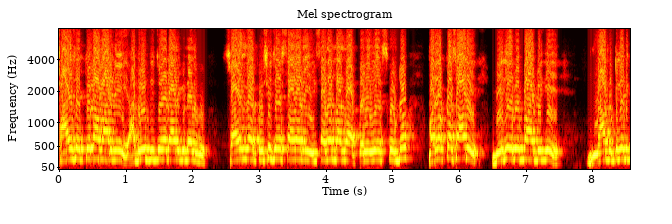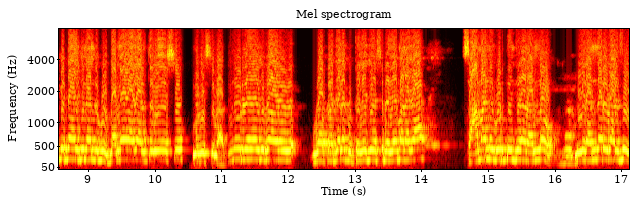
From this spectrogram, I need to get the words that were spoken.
సాయశక్తుల వారిని అభివృద్ధి చేయడానికి నేను స్వయంగా కృషి చేస్తానని ఈ సందర్భంగా తెలియజేసుకుంటూ మరొక్కసారి బీజేపీ పార్టీకి నాకు టికెట్ కేటాయించినందుకు ధన్యవాదాలు తెలియజేస్తూ ముగిస్తున్నాను. ఎన్నో నియోజకవర్గ ప్రజలకు తెలియజేస్తున్నది ఏమనగా సామాన్య గుర్తించిన నన్ను మీరందరూ కలిసి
